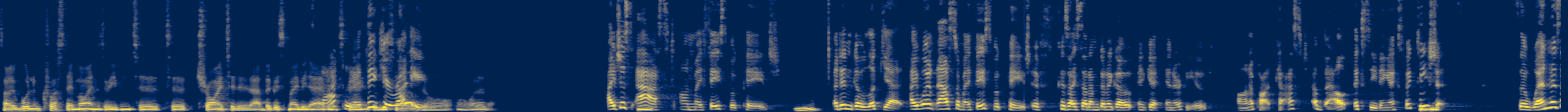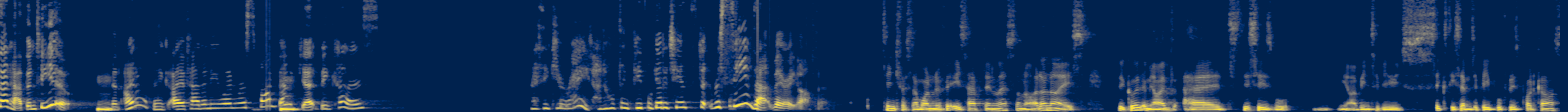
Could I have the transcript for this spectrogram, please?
So it wouldn't cross their minds to even to to try to do that because maybe they haven't Exactly. I think you're right. or, or whatever. I just asked on my Facebook page. Mm. I didn't go look yet. I went and asked on my Facebook page if, because I said I'm going to go and get interviewed on a podcast about exceeding expectations. So when has that happened to you? Mm. And I don't think I've had anyone respond back yet because I think you're right. I don't think people get a chance to receive that very often. It's interesting. I wonder if it is happening less or not. I don't know. It's because I mean I've had this is what you know I've interviewed 60, 70 people for this podcast.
